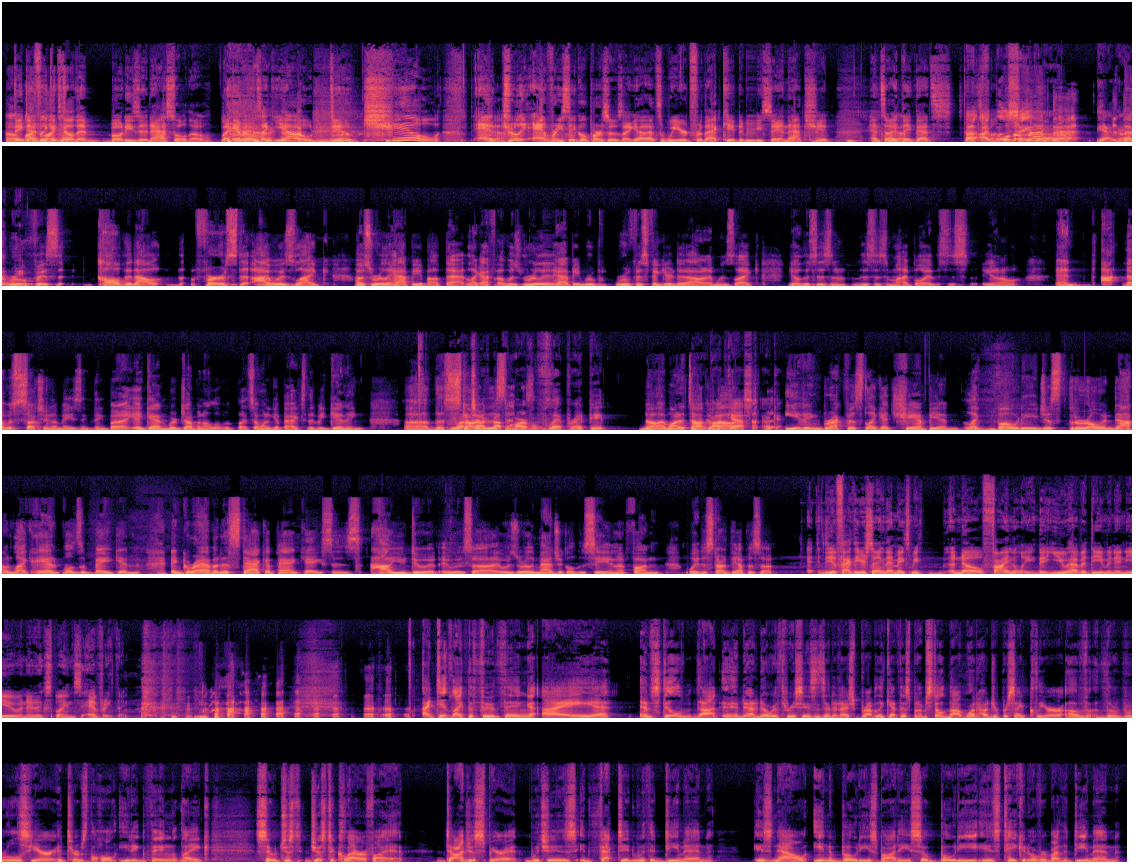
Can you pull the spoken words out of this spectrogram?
uh, They definitely like could tell to- that Bode's an asshole, though. Like everyone was like, "Yo, dude, chill." And Yeah. truly, every single person was like, "Yeah, that's weird for that kid to be saying that shit." And so I think that's. that's I fun. will Well, the say, fact though- that Yeah, that ahead. Rufus called it out first, I was like, I was really happy about that. Like, I, I was really happy Ru- Rufus figured it out and was like, "Yo, this isn't this isn't my boy. This is you know." And I, that was such an amazing thing. But I, again, we're jumping all over the place. I want to get back to the beginning. Uh, the You want start to talk of about the Marvel episode- flip, right, Pete? No, I want to talk about uh, Okay. eating breakfast like a champion, like Bode just throwing down like handfuls of bacon and grabbing a stack of pancakes is how you do it. It was uh, it was really magical to see and a fun way to start the episode. The fact that you're saying that makes me know finally that you have a demon in you, and it explains everything. I did like the food thing. I uh, am still not, and I know we're three seasons in it. I should probably get this, but I'm still not 100% clear of the rules here in terms of the whole eating thing. Like, so just just to clarify it, Dodge's spirit, which is infected with a demon, is now in Bode's body. So Bode is taken over by the demon,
